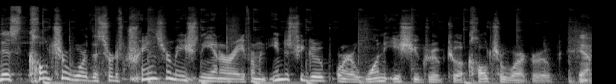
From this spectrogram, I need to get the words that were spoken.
This culture war, the sort of transformation of the NRA from an industry group or a one issue group to a culture war group, yeah.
